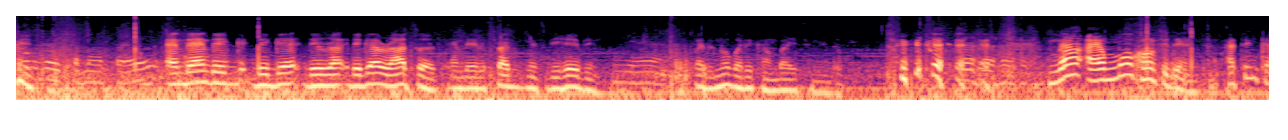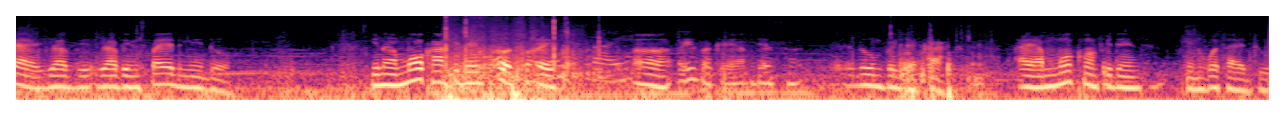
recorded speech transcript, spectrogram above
That'll wake them up, right? and then they, they, get, they, they get rattled and they start misbehaving. Yeah. But nobody can bite me though. now I am more confident. I think I, you, have, you have inspired me though. You know, I'm more confident. Oh, sorry. Sorry. Uh, it's okay. I'm just, uh, don't break the car. I am more confident in what I do.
